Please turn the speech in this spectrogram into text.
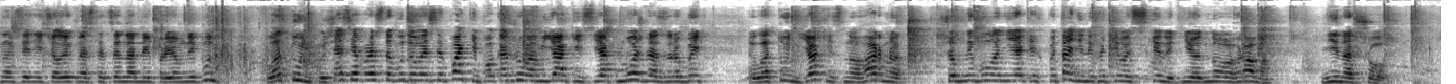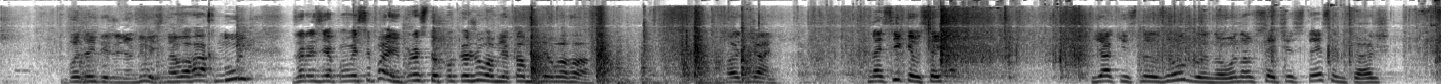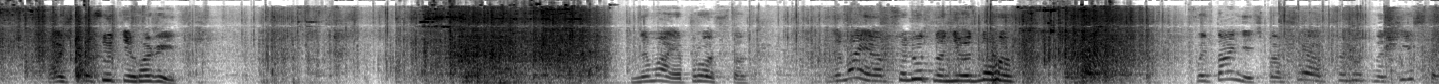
Нам сьогодні чоловік на стаціонарний прийомний пункт. Латуньку. Зараз я просто буду висипати і покажу вам якість, як можна зробити латунь якісно, гарно, щоб не було ніяких питань і не хотілося скинути ні одного грама ні на що. Подойди, Женя, дивись, на вагах нуль. Зараз я повисипаю і просто покажу вам, яка буде вага. Ось глянь. Настільки все якісно зроблено, вона вся чистесенька, аж, аж по суті горить. Немає просто. Немає абсолютно ні одного питаннячка, все абсолютно чисте.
